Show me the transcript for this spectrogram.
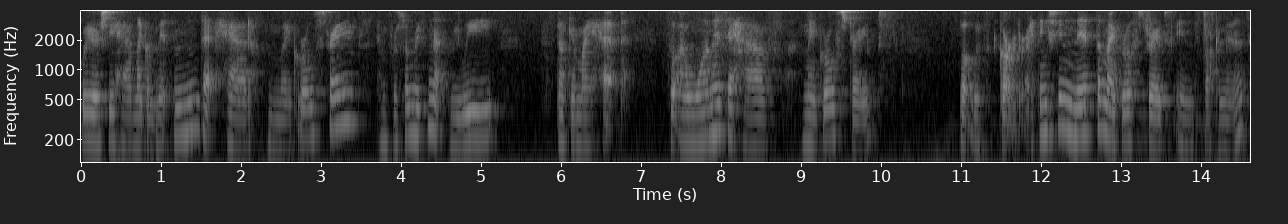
where she had like a mitten that had micro stripes, and for some reason that really stuck in my head. So I wanted to have micro stripes but with garter. I think she knit the micro stripes in stockinette,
